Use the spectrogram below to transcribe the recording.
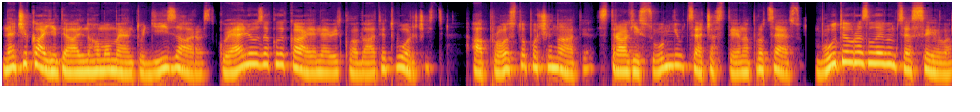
Не чекай ідеального моменту, дій зараз. Коеліо закликає не відкладати творчість, а просто починати. Страх і сумнів це частина процесу. Бути вразливим це сила,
